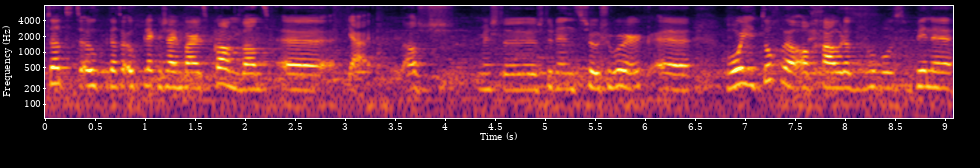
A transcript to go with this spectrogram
dat, het ook, dat er ook plekken zijn waar het kan. Want eh, ja, als Mr. student social work eh, hoor je toch wel al gauw dat bijvoorbeeld binnen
